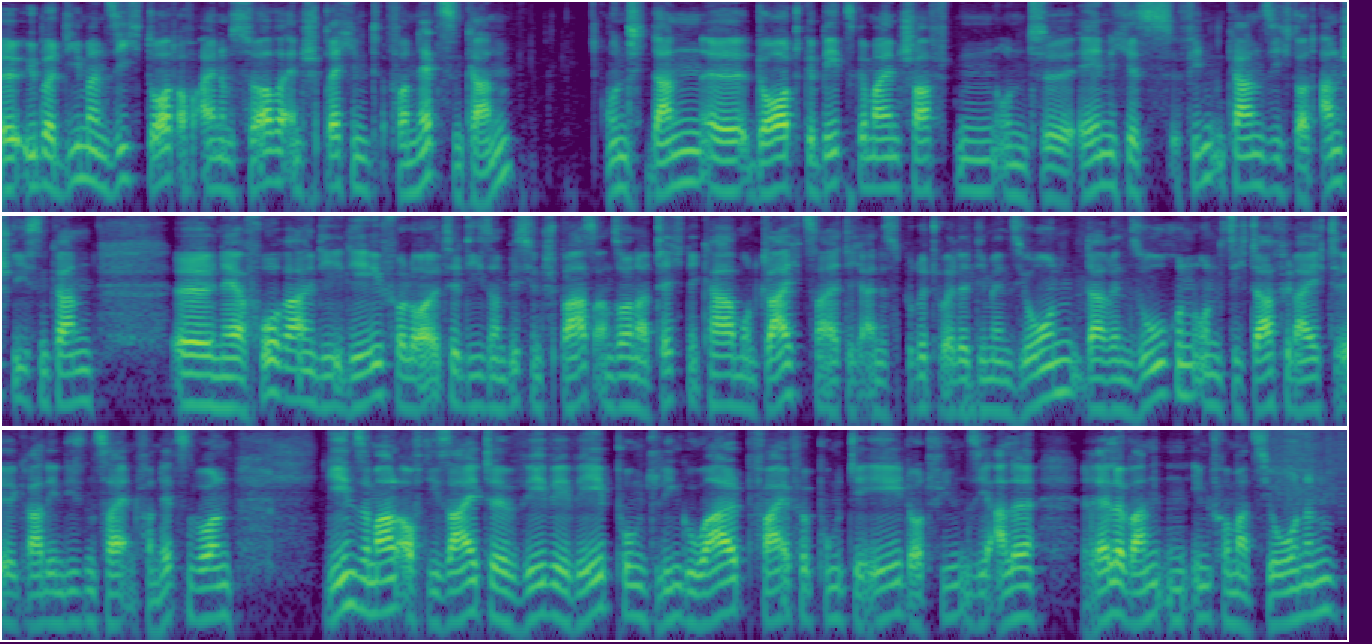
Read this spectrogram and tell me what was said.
äh, über die man sich dort auf einem Server entsprechend vernetzen kann und dann äh, dort Gebetsgemeinschaften und äh, ähnliches finden kann, sich dort anschließen kann. Äh, eine hervorragende Idee für Leute, die so ein bisschen Spaß an so einer Technik haben und gleichzeitig eine spirituelle Dimension darin suchen und sich da vielleicht äh, gerade in diesen Zeiten vernetzen wollen. Gehen Sie mal auf die Seite www.lingualpfeife.de. Dort finden Sie alle relevanten Informationen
